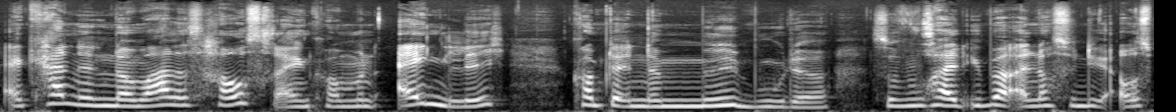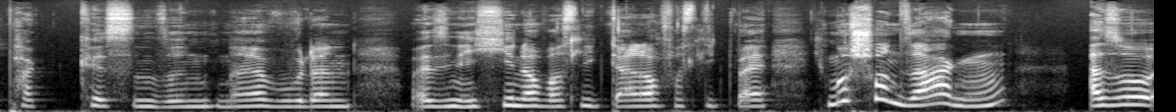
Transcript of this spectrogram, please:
er kann in ein normales Haus reinkommen und eigentlich kommt er in eine Müllbude. So, wo halt überall noch so die Auspackkisten sind, ne, wo dann, weiß ich nicht, hier noch was liegt, da noch was liegt, weil ich muss schon sagen, also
